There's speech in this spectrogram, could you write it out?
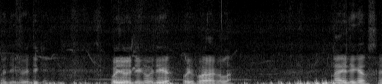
ওইদিকে ওইদিকে। ওই, ওইদিকে ওইদিকে, ওই পড়া গলা না, এইদিকে আছে।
